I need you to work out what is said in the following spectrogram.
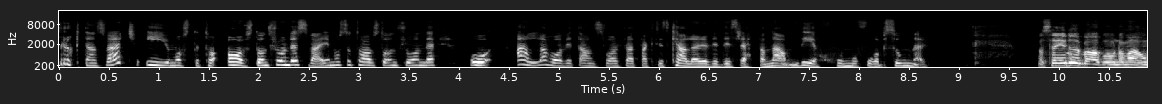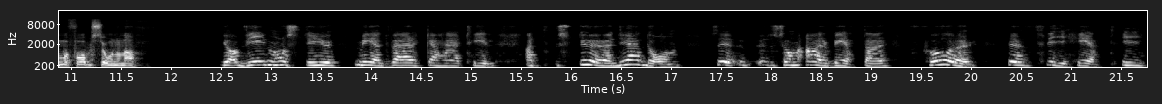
fruktansvärt. EU måste ta avstånd från det, Sverige måste ta avstånd från det och alla har vi ett ansvar för att faktiskt kalla det vid dess rätta namn. Det är homofobzoner. Vad säger du Barbro om de här homofobzonerna? Ja, vi måste ju medverka här till att stödja dem som arbetar för eh, Eh, frihet i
